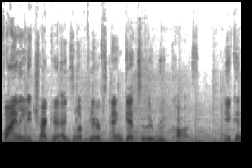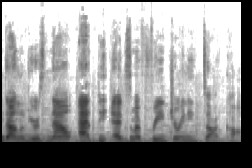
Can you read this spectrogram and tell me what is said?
finally track your eczema flare ups and get to the root cause. You can download yours now at theeczemafreejourney.com.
